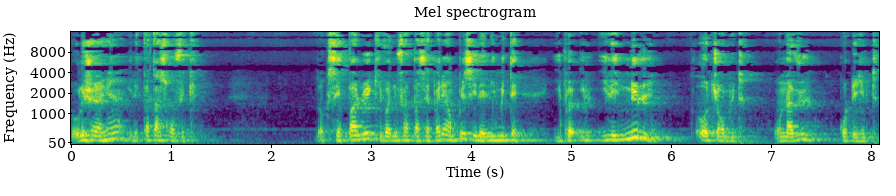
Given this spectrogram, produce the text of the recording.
Le Nigérien, il est catastrophique. Donc c'est pas lui qui va nous faire passer par En plus, il est limité. Il, est nul au tir but. On a vu contre l'Égypte.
